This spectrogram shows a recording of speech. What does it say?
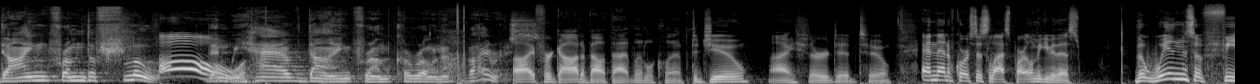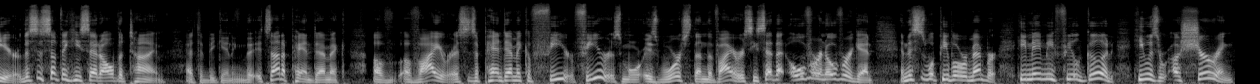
dying from the flu Oh! than we have dying from coronavirus. I forgot about that little clip. Did you? I sure did too. And then, of course, this last part. Let me give you this. The winds of fear. This is something he said all the time at the beginning. It's not a pandemic of a virus, it's a pandemic of fear. Fear is more is worse than the virus. He said that over and over again. And this is what people remember. He made me feel good. He was assuring.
